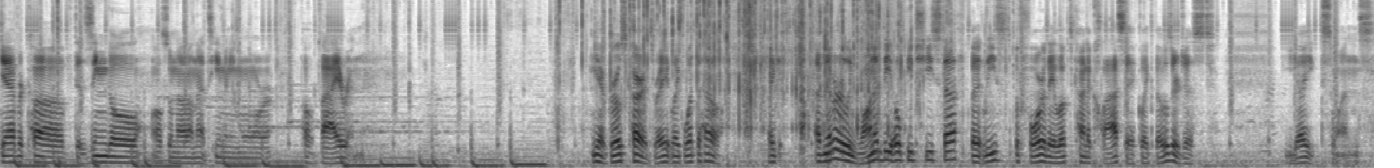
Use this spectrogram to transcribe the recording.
Gavrikov, Dzingel, also not on that team anymore. Paul Byron. Yeah, gross cards, right? Like, what the hell? Like, I've never really wanted the OPC stuff, but at least before they looked kind of classic. Like, those are just yikes ones.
